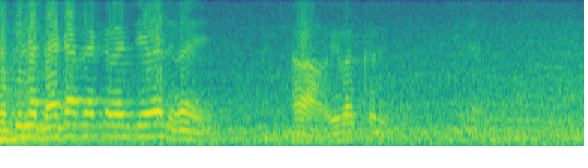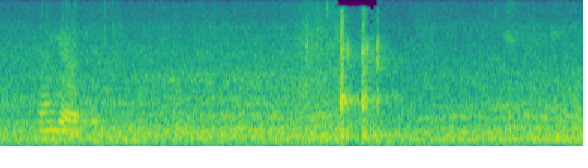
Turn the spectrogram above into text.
વકીલ ને ભેગા ભેગ કરે જેવા જ હોય. હા એ વાત ખરી સમજ્યો છે. ધંધો હોય ને કેશુભાઈ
